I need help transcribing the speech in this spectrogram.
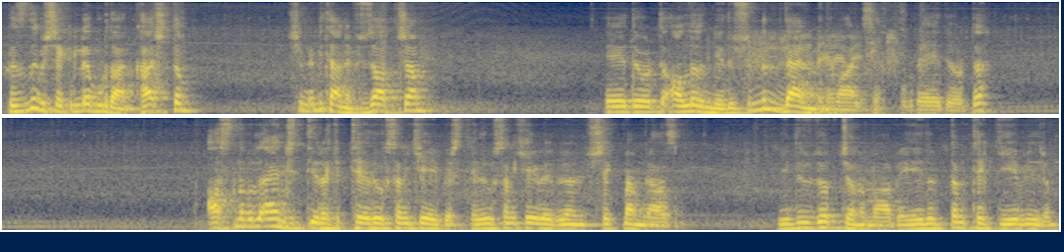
Hızlı bir şekilde buradan kaçtım. Şimdi bir tane füze atacağım. E4'ü alırım diye düşündüm. Delmedi maalesef burada E4'ü. Aslında burada en ciddi rakip T92'ye 1. T92'ye 1 bir önce çekmem lazım. 704 canım abi. E4'ten tek yiyebilirim.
